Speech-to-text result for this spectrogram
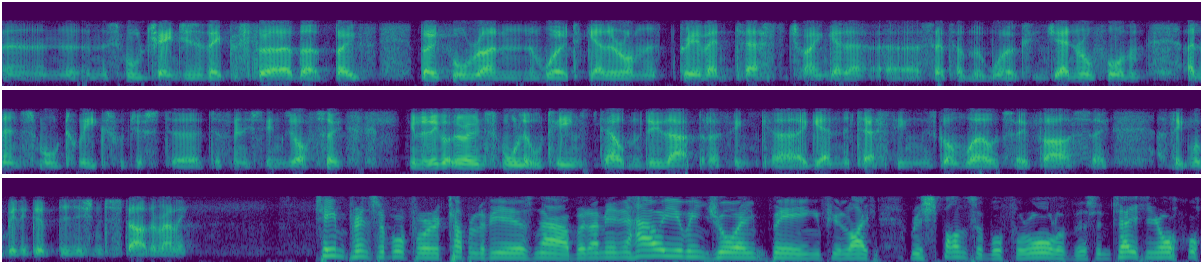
and, the, and the small changes that they prefer. But both both will run and work together on the pre-event test to try and get a, a setup that works in general for them, and then small tweaks will just uh, to finish things off. So, you know they've got their own small little teams to help them do that. But I think uh, again the testing has gone well so far, so I think we'll be in a good position to start the rally team principal for a couple of years now, but I mean, how are you enjoying being, if you like, responsible for all of this and taking all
